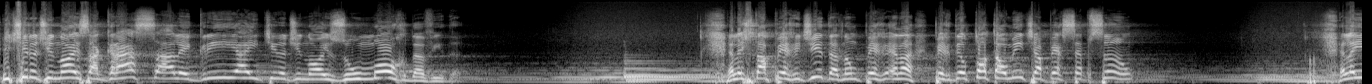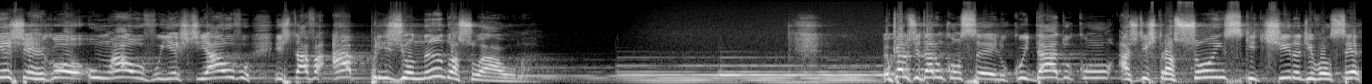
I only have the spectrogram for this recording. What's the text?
E tira de nós a graça, a alegria e tira de nós o humor da vida. Ela está perdida, não per, ela perdeu totalmente a percepção ela enxergou um alvo e este alvo estava aprisionando a sua alma. Eu quero te dar um conselho: cuidado com as distrações que tira de você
